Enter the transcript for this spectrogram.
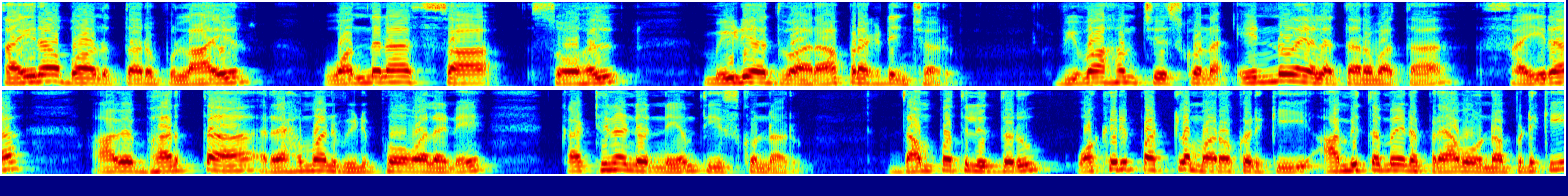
సైరా బాను తరపు లాయర్ వందనా సా సోహల్ మీడియా ద్వారా ప్రకటించారు. వివాహం చేసుకున్న ఎన్నో ఏళ్ళ తర్వాత సైరా ఆమె భర్త రెహమాన్ విడిపోవాలనే కఠిన నిర్ణయం తీసుకున్నారు. దంపతులిద్దరూ ఒకరి పట్ల మరొకరికి అమితమైన ప్రేమ ఉన్నప్పటికీ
